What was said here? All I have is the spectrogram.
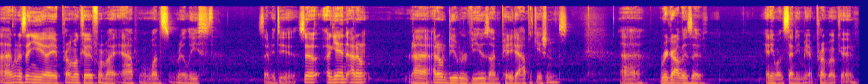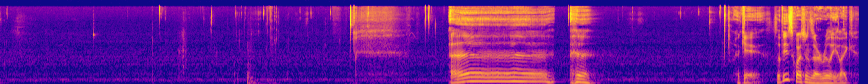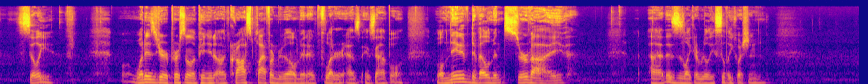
I'm going to send you a promo code for my app once released. 72. So again, I don't uh, I don't do reviews on paid applications, uh, regardless of anyone sending me a promo code. Uh, okay, so these questions are really like silly. What is your personal opinion on cross-platform development and Flutter as example? Will native development survive? Uh, this is like a really silly question.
